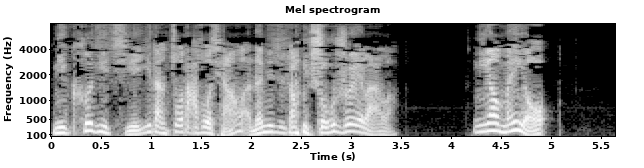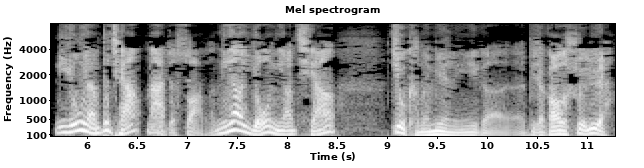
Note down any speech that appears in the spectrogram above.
你科技企业一旦做大做强了，人家就找你收税来了。你要没有，你永远不强，那就算了；你要有，你要强，就可能面临一个比较高的税率啊。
